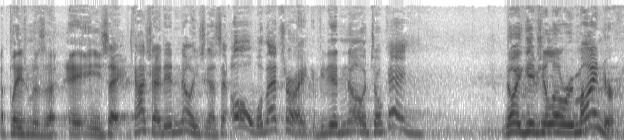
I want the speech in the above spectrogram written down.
Uh, a policeman says, You say, Gosh, I didn't know. He's going to say, Oh, well, that's all right. If you didn't know, it's okay. No, he gives you a little reminder.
